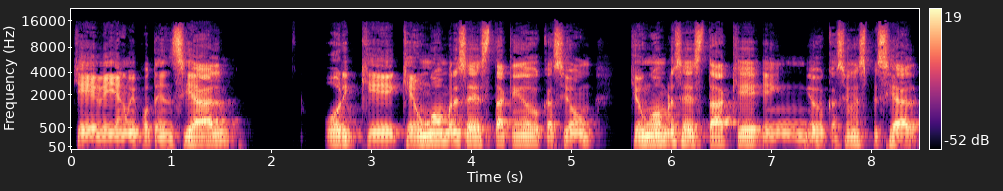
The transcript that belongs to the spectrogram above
que veían mi potencial, porque que un hombre se destaque en educación, que un hombre se destaque en educación especial,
